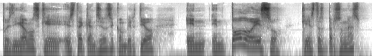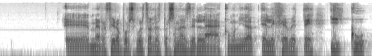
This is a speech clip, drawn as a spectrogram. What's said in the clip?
pues digamos que esta canción se convirtió en, en todo eso que estas personas eh, me refiero por supuesto a las personas de la comunidad LGBTIQ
